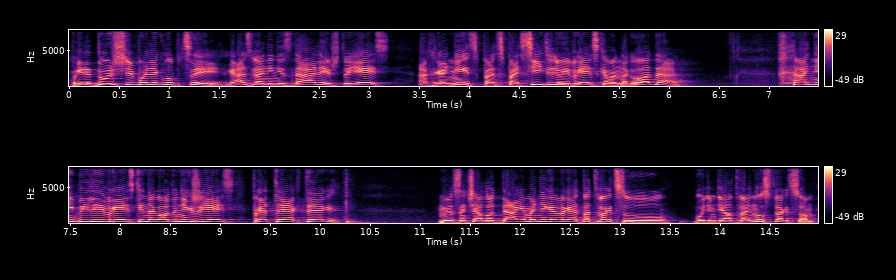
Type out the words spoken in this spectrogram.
предыдущие были глупцы, разве они не знали, что есть охранить спасителю еврейского народа? Они били еврейский народ, у них же есть протектор. Мы сначала ударим, они говорят, по Творцу. Будем делать войну с Творцом.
